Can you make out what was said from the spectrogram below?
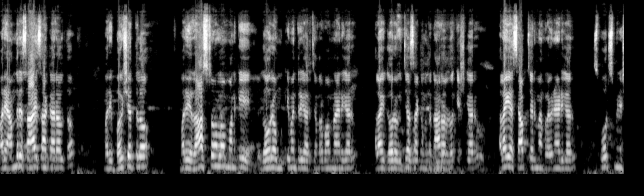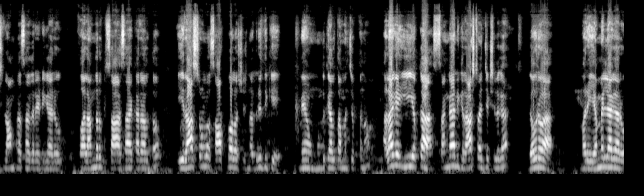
మరి అందరి సహాయ సహకారాలతో మరి భవిష్యత్తులో మరి రాష్ట్రంలో మనకి గౌరవ ముఖ్యమంత్రి గారు చంద్రబాబు నాయుడు గారు అలాగే గౌరవ విద్యాశాఖ మంత్రి నారా లోకేష్ గారు అలాగే శాప్ చైర్మన్ రవినాయుడు గారు స్పోర్ట్స్ మినిస్టర్ రాంప్రసాద్ రెడ్డి గారు వాళ్ళందరూ సహ సహకారాలతో ఈ రాష్ట్రంలో సాఫ్ట్బాల్ అసోసియేషన్ అభివృద్ధికి మేము ముందుకెళ్తామని చెప్తున్నాం. అలాగే ఈ యొక్క సంఘానికి రాష్ట్ర అధ్యక్షులుగా గౌరవ మరి ఎమ్మెల్యే గారు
